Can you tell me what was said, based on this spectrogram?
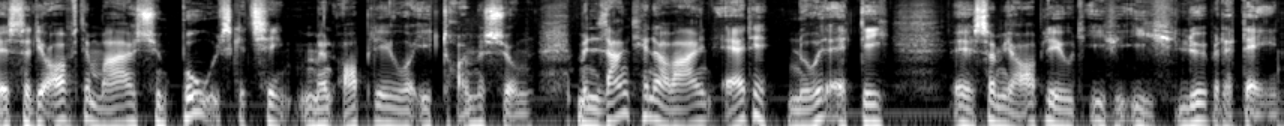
Øh, så det er ofte meget symbolske ting, man oplever i drømmesøvn. Men langt hen ad vejen er det noget af det, øh, som jeg har oplevet i, i løbet af dagen.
